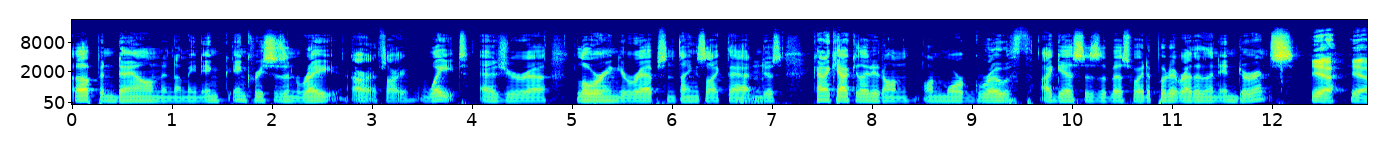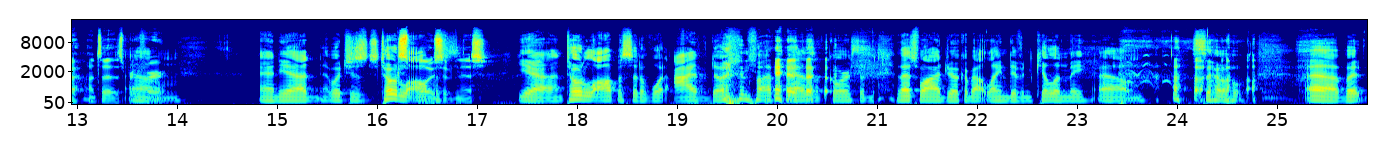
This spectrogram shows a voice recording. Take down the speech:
up and down, and I mean in, increases in rate or sorry weight as you're uh, lowering your reps and things like that, mm-hmm. and just kind of calculated on on more growth. I guess is the best way to put it, rather than endurance. Yeah, yeah, I'd say that's pretty um, fair. And yeah, which is total explosiveness. Opposite. Yeah, total opposite of what I've done in my past, of course, and, that's why I joke about Lane Divin killing me. Um, so, uh, but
